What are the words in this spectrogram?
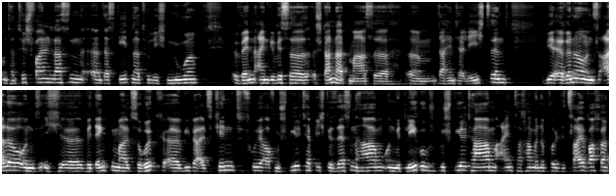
unter den Tisch fallen lassen. Äh, das geht natürlich nur, wenn ein gewisser Standardmaße ähm, dahinterlegt sind. Wir erinnern uns alle und ich, äh, wir denken mal zurück, äh, wie wir als Kind früher auf dem Spielteppich gesessen haben und mit Lego gespielt haben. Einen Tag haben wir eine Polizeiwache,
